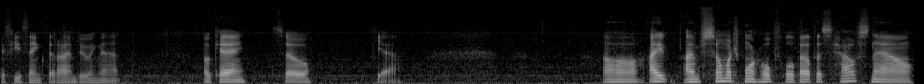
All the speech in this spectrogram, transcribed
if you think that I'm doing that. Okay? So, yeah. Oh, I I'm so much more hopeful about this house now.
